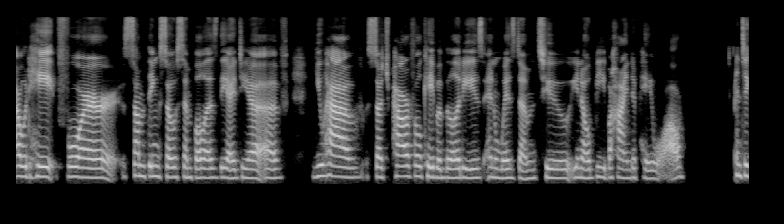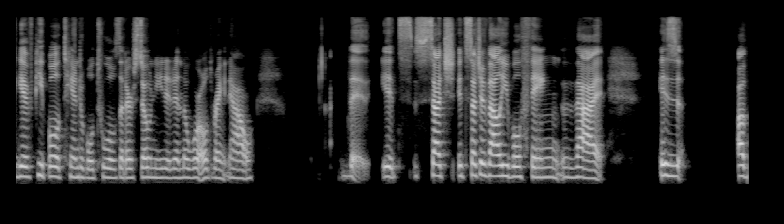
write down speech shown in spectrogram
I would hate for something so simple as the idea of you have such powerful capabilities and wisdom to, you know, be behind a paywall and to give people tangible tools that are so needed in the world right now that it's such it's such a valuable thing that is a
